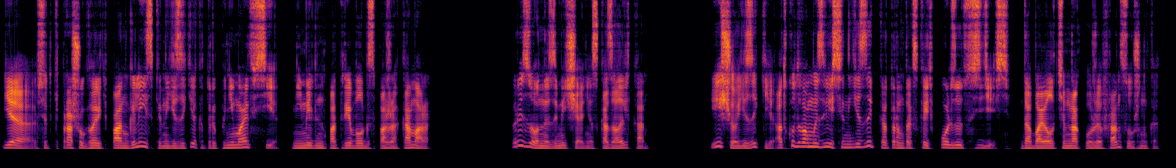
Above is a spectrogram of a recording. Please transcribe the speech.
«Я все-таки прошу говорить по-английски, на языке, который понимают все», — немедленно потребовала госпожа Камара. «Резонное замечание», — сказал Элькан. «И еще о языке. Откуда вам известен язык, которым, так сказать, пользуются здесь?» — добавила темнокожая француженка.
